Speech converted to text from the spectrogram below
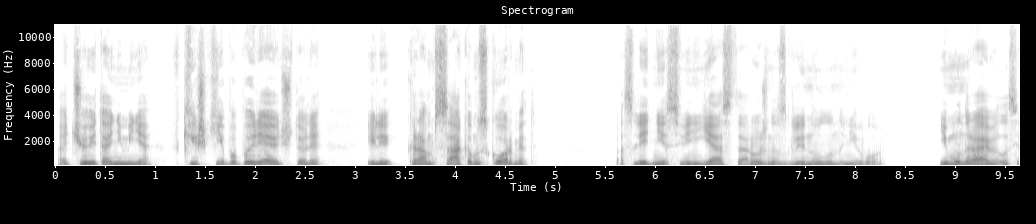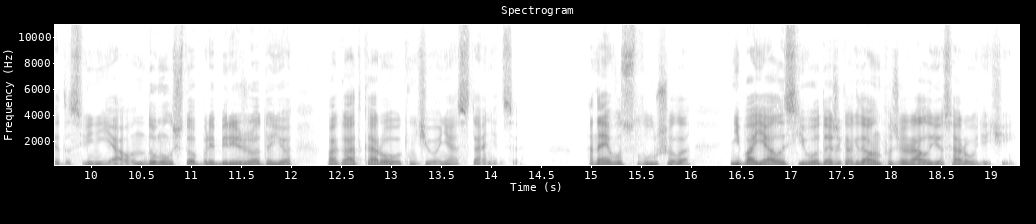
а что это они меня в кишки попыряют, что ли? Или крамсаком скормят? Последняя свинья осторожно взглянула на него. Ему нравилась эта свинья. Он думал, что прибережет ее, пока от коровок ничего не останется. Она его слушала, не боялась его, даже когда он пожирал ее сородичей.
